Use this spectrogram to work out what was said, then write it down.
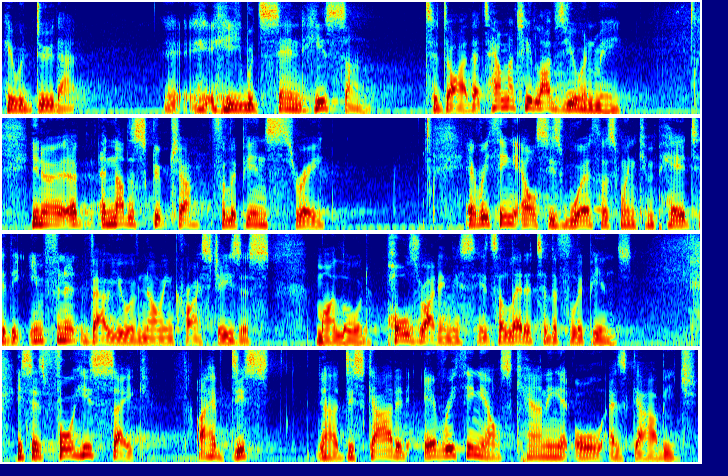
he would do that. He would send his son to die. That's how much He loves you and me. You know, another scripture, Philippians 3. Everything else is worthless when compared to the infinite value of knowing Christ Jesus, my Lord. Paul's writing this. It's a letter to the Philippians. He says, For his sake, I have dis, uh, discarded everything else, counting it all as garbage,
